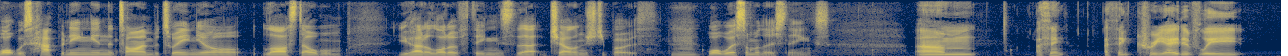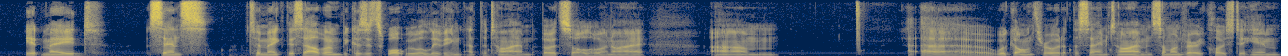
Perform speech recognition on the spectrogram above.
what was happening in the time between your last album? You had a lot of things that challenged you both. What were some of those things? Um, I think I think creatively, it made sense to make this album because it's what we were living at the time. Both Solo and I um, uh, were going through it at the same time, and someone very close to him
